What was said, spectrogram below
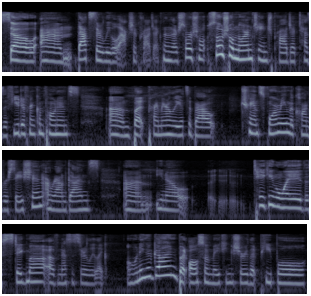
So um, that's their legal action project. And their social, social norm change project has a few different components, um, but primarily it's about transforming the conversation around guns, um, you know, taking away the stigma of necessarily like owning a gun, but also making sure that people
